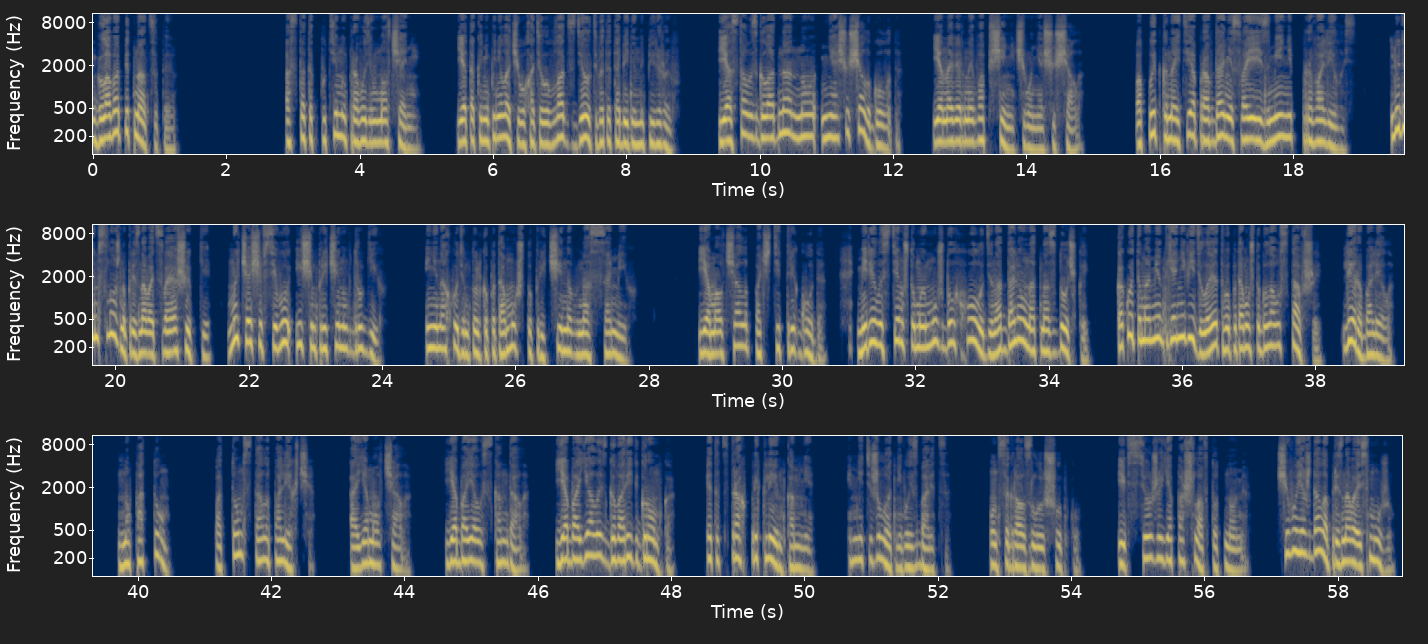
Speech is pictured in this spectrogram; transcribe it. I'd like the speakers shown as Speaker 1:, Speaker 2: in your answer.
Speaker 1: Глава 15. Остаток пути мы проводим в молчании. Я так и не поняла, чего хотел Влад сделать в этот обеденный перерыв. Я осталась голодна, но не ощущала голода. Я, наверное, вообще ничего не ощущала. Попытка найти оправдание своей измене провалилась. Людям сложно признавать свои ошибки. Мы чаще всего ищем причину в других. И не находим только потому, что причина в нас самих. Я молчала почти три года. Мирилась с тем, что мой муж был холоден, отдален от нас с дочкой. В какой-то момент я не видела этого, потому что была уставшей. Лера болела. Но потом, потом стало полегче. А я молчала. Я боялась скандала. Я боялась говорить громко. Этот страх приклеен ко мне, и мне тяжело от него избавиться. Он сыграл злую шутку. И все же я пошла в тот номер. Чего я ждала, признаваясь мужу?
